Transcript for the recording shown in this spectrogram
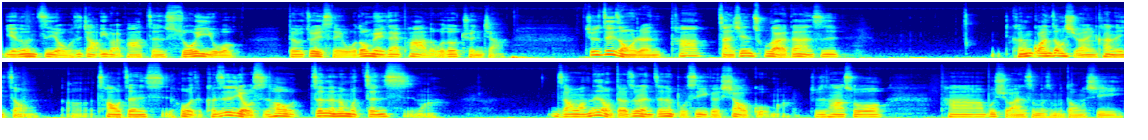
言论自由，我是讲一百趴真，所以我得罪谁我都没在怕的，我都全讲，就是这种人他展现出来当然是。可能观众喜欢看的一种呃超真实，或者可是有时候真的那么真实吗？你知道吗？那种得罪人真的不是一个效果吗？就是他说他不喜欢什么什么东西，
